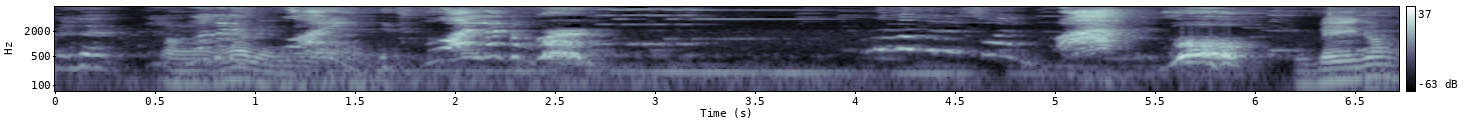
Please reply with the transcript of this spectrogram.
Uh, look I at it flying. It's flying like a bird. Oh, look at this one. Ah! Oh! There you go.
